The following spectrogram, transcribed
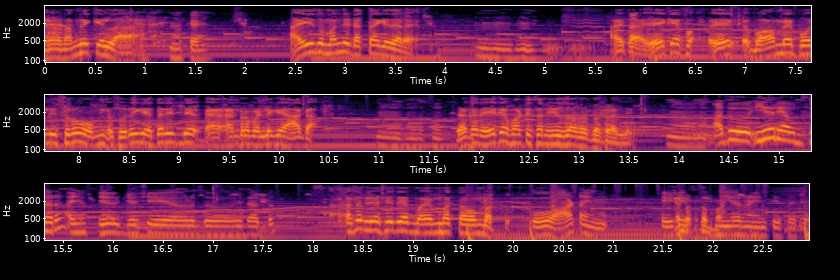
ನೀವು ನಂಬ್ಲಿಕ್ಕಿಲ್ಲ. ಐದು ಮಂದಿ ಡೆತ್ ಆಗಿದ್ದಾರೆ. ಆಯ್ತಾ? ಏಕೆ ಬಾಂಬೆ ಪೊಲೀಸರು ಸುರಿಗೆ ಹೆದರಿದ್ದೆ ಅಂಡ್ರ ಬಳ್ಳಿಗೆ ಆಗ. ಹ್ಮ್ A K forty seven use ಆದದ್ದು ಅದರಲ್ಲಿ. ಅದು ಇಯರ್ ಯಾವ್ದು ಸರ್ ಅಯ್ಯೋ ಜೋಶಿ ಅವರದ್ದು ಇದಾದ್ದು? ಅಶೋಕ್ ಜೋಶಿ ಇದೆ ಎಂಬತ್ತ ಒಂಬತ್ತು ಓ ಆ ಟೈಮ್ ಇಯರ್ ನೈಂಟಿ ಸರಿ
